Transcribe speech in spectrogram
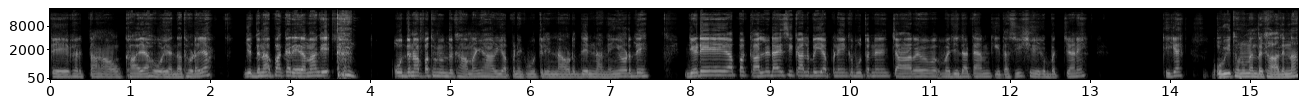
ਤੇ ਫਿਰ ਤਾਂ ਔਖਾ ਜਿਹਾ ਹੋ ਜਾਂਦਾ ਥੋੜਾ ਜਿਹਾ, ਜਿੱਦਣ ਆਪਾਂ ਘਰੇ ਰਵਾਂਗੇ, ਉਦੋਂ ਆਪਾਂ ਤੁਹਾਨੂੰ ਦਿਖਾਵਾਂਗੇ, ਹਾਂ ਵੀ ਆਪਣੇ ਕਬੂਤਰ ਇੰਨਾ ਉੜਦੇ ਇੰਨਾ ਨਹੀਂ ਉੜਦੇ ਜਿਹੜੇ ਆਪਾਂ ਕੱਲ ਡਾਏ ਸੀ ਕੱਲ ਬਈ ਆਪਣੇ ਕਬੂਤਰ ਨੇ 4 ਵਜੇ ਦਾ ਟਾਈਮ ਕੀਤਾ ਸੀ, ਛੇ ਕੁ ਬੱਚਿਆਂ ਨੇ, ਠੀਕ ਹੈ? ਉਹ ਵੀ ਤੁਹਾਨੂੰ ਮੈਂ ਦਿਖਾ ਦਿੰਨਾ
